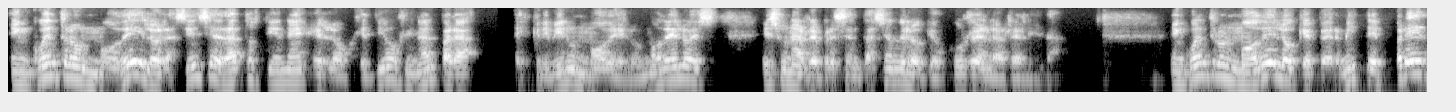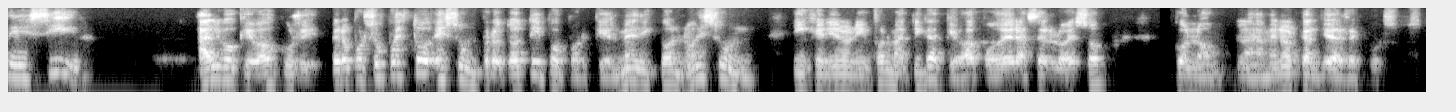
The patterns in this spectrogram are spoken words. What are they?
encuentra un modelo, la ciencia de datos tiene el objetivo final para escribir un modelo. Un modelo es, es una representación de lo que ocurre en la realidad. Encuentro un modelo que permite predecir algo que va a ocurrir. Pero por supuesto es un prototipo, porque el médico no es un ingeniero en informática que va a poder hacerlo eso con la menor cantidad de recursos.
